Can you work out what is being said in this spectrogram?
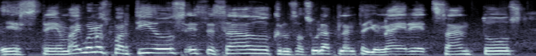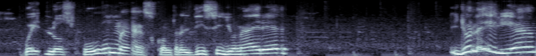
este, hay buenos partidos este sábado, Cruz Azul, Atlanta United, Santos, güey, los Pumas contra el DC United. Yo le diría,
